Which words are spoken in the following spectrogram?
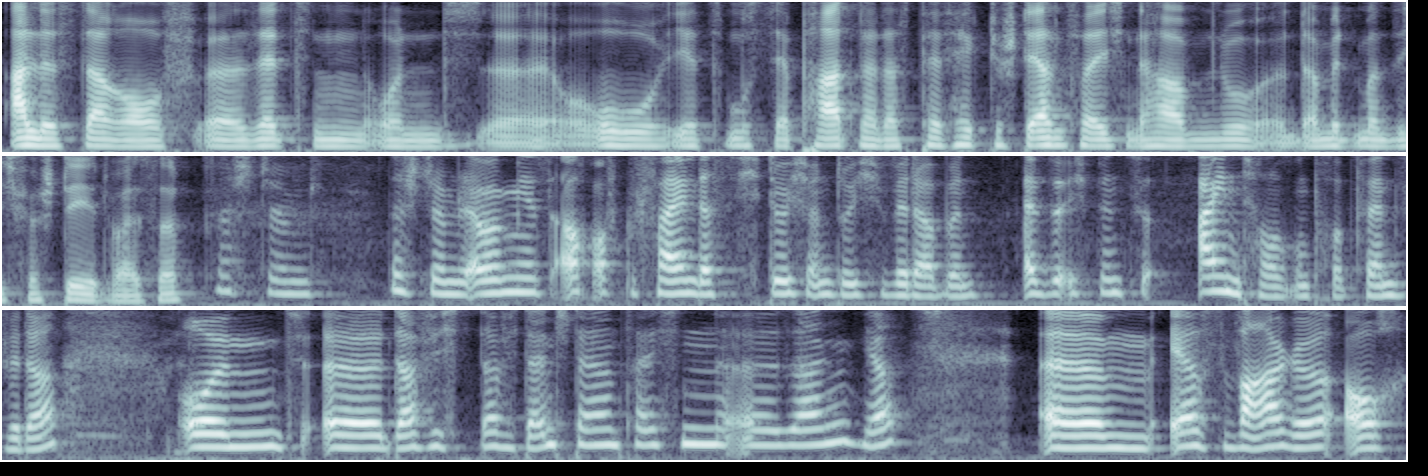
alles darauf äh, setzen und äh, oh, jetzt muss der Partner das perfekte Sternzeichen haben, nur damit man sich versteht, weißt du? Das stimmt. Das stimmt. Aber mir ist auch aufgefallen, dass ich durch und durch Widder bin. Also ich bin zu 1000 Prozent Widder. Und äh, darf, ich, darf ich dein Sternzeichen äh, sagen? Ja. Ähm, erst vage, auch,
